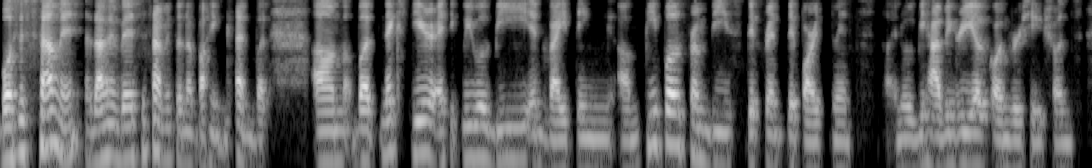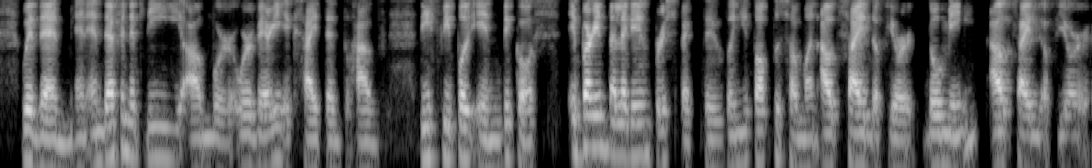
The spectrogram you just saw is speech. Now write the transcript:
boses namin. Daming beses namin 'to napakinggan. But, um, but next year, I think we will be inviting um, people from these different departments, and we'll be having real conversations with them. And and definitely, um, we're we're very excited to have these people in because iba rin talaga yung perspective when you talk to someone outside of your domain, outside of your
